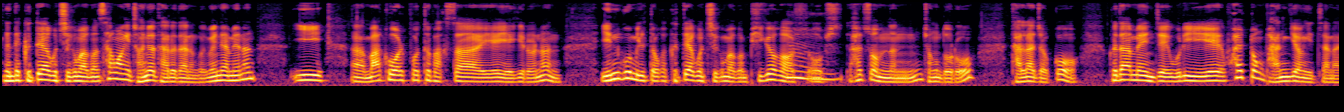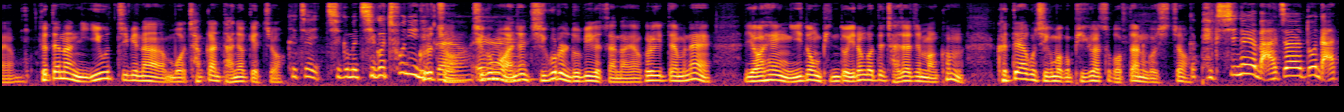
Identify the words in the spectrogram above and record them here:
근데 그때하고 지금하고는 상황이 전혀 다르다는 거예요. 왜냐하면은 이 어, 마크 월포트 박사의 얘기로는 인구 밀도가 그때하고는 지금하고는 비교가 음. 할수 없는 정도로 달라졌고 그 다음에 이제 우리의 활동 반경 있잖아요. 그때는 이웃집이나 뭐 잠깐 다녔겠죠. 그렇죠. 지금은 지구촌이니까요. 그렇죠. 지금은 예. 완전 지구를 누비겠잖아요. 그렇기 때문에 여행, 이동 빈도 이런 것들이 잦아진 만큼 그때하고 지금하고 비교할 수가 없다는 것이죠. 그러니까 백신을 맞아도 나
